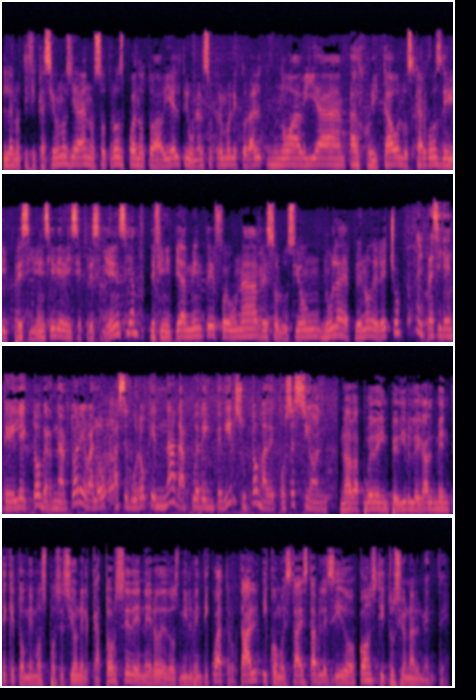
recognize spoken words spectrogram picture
La notificación nos llega a nosotros cuando todavía el Tribunal Supremo Electoral no había adjudicado los cargos de presidencia y de vicepresidencia. Definitivamente fue una resolución nula de pleno derecho. El presidente electo, Bernardo Arevalo, aseguró que nada puede impedir su toma de posesión. Nada puede impedir legalmente que tomemos posesión el 14 de enero de 2024, tal y como está establecido constitucionalmente.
